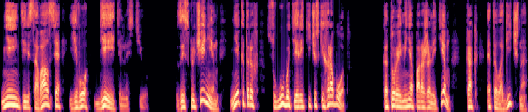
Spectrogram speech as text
не интересовался его деятельностью, за исключением некоторых сугубо теоретических работ, которые меня поражали тем, как это логично,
